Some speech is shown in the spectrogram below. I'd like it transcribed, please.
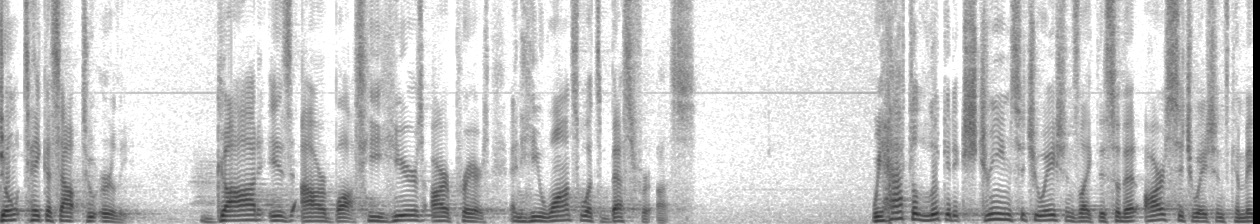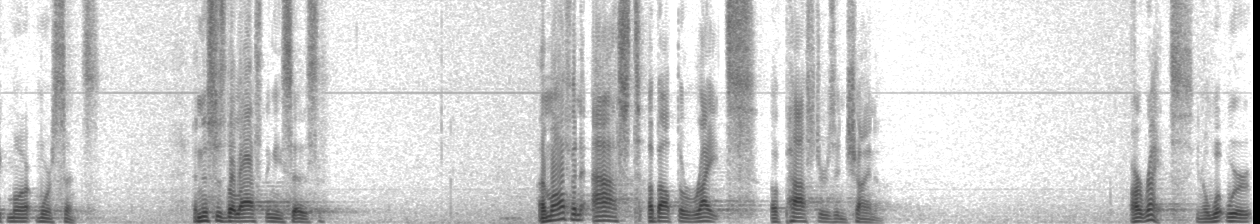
Don't take us out too early. God is our boss. He hears our prayers and he wants what's best for us. We have to look at extreme situations like this so that our situations can make more, more sense. And this is the last thing he says. I'm often asked about the rights of pastors in China. Our rights, you know, what we're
